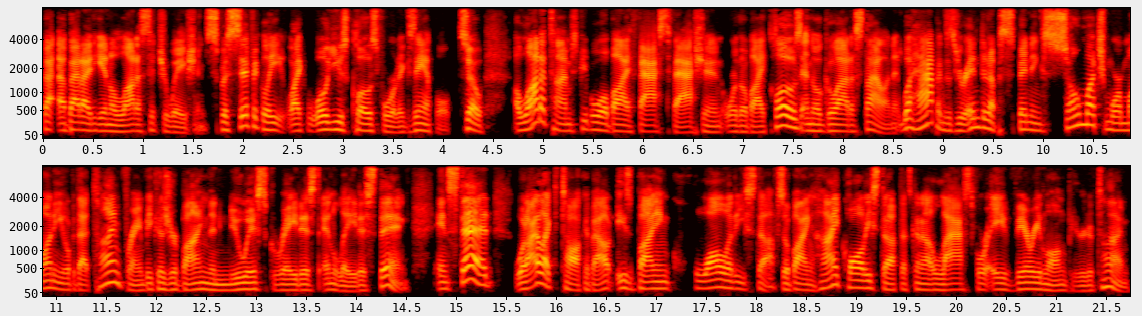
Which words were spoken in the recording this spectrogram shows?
a bad idea in a lot of situations. Specifically, like we'll use clothes for an example. So a lot of times people will buy fast fashion or they'll buy clothes and they'll go out of style. And what happens is you're ended up spending so much more money over that time frame because you're buying the newest, greatest, and latest thing. Instead, what I like to talk about is buying quality stuff. So buying high quality stuff that's going to last for a very long period of time.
